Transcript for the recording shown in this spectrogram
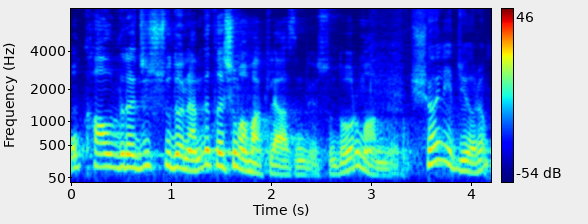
o kaldıracı şu dönemde taşımamak lazım diyorsun. Doğru mu anlıyorum? Şöyle diyorum.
